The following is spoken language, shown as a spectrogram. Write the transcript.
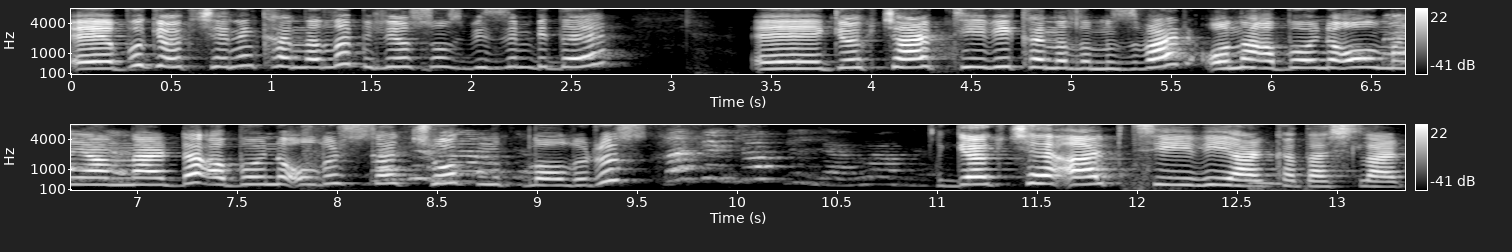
e, bu Gökçe'nin kanalı biliyorsunuz bizim bir de e, Gökçer TV kanalımız var. Ona abone olmayanlar da abone olursa çok mutlu oluruz. Bakın çok güzel. abla. Gökçe Alp TV arkadaşlar.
